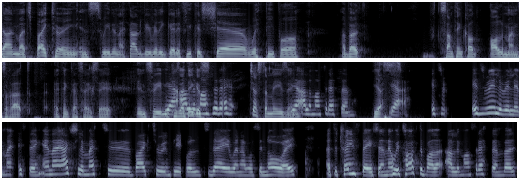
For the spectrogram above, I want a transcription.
done much bike touring in Sweden, I thought it'd be really good if you could share with people about something called Allemansrätt. I think that's how you say it in Sweden because yeah, I think it's just amazing. Yeah, allemansrätten. Yes. Yeah, it's it's really really amazing. And I actually met two bike touring people today when I was in Norway at the train station, and we talked about allemansrätten. But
